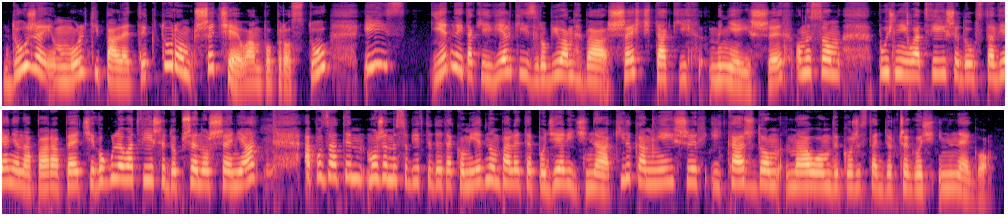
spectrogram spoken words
dużej multipalety, którą przecięłam po prostu i jednej takiej wielkiej zrobiłam chyba sześć takich mniejszych. One są później łatwiejsze do ustawiania na parapecie, w ogóle łatwiejsze do przenoszenia, a poza tym możemy sobie wtedy taką jedną paletę podzielić na kilka mniejszych i każdą małą wykorzystać do czegoś innego.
